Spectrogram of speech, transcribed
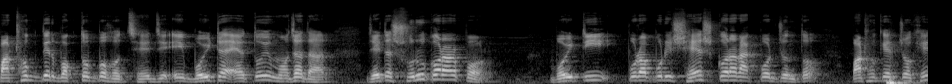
পাঠকদের বক্তব্য হচ্ছে যে এই বইটা এতই মজাদার যে এটা শুরু করার পর বইটি পুরোপুরি শেষ করার আগ পর্যন্ত পাঠকের চোখে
